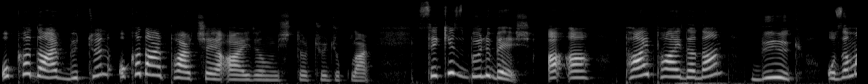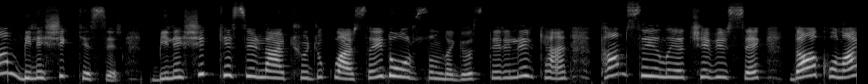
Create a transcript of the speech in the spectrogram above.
o kadar bütün o kadar parçaya ayrılmıştır çocuklar. 8 bölü 5. Aa pay paydadan büyük. O zaman bileşik kesir. Bileşik kesirler çocuklar sayı doğrusunda gösterilirken tam sayılıya çevirsek daha kolay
